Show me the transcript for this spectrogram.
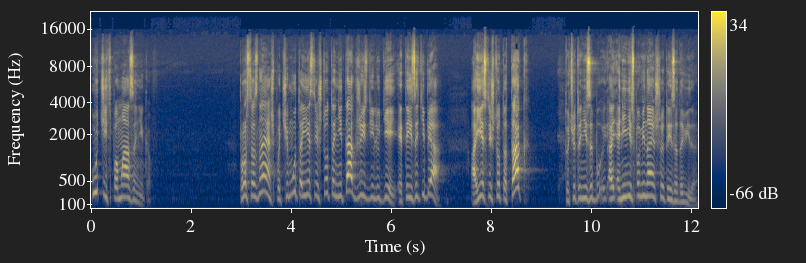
Учить помазанников. Просто знаешь, почему-то, если что-то не так в жизни людей, это из-за тебя. А если что-то так, то что-то не забу... А, они не вспоминают, что это из-за Давида.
